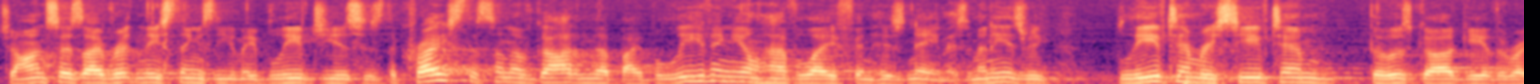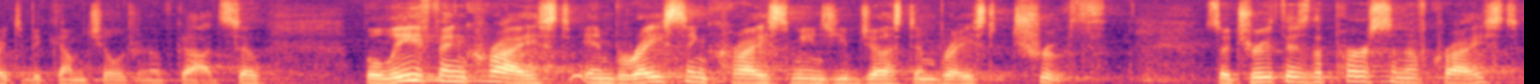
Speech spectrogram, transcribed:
John says, I've written these things that you may believe Jesus is the Christ, the Son of God, and that by believing you'll have life in his name. As many as we believed him, received him, those God gave the right to become children of God. So, belief in Christ, embracing Christ, means you've just embraced truth. So, truth is the person of Christ,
